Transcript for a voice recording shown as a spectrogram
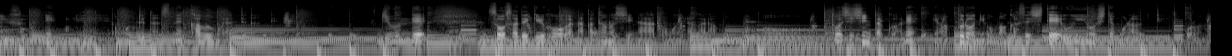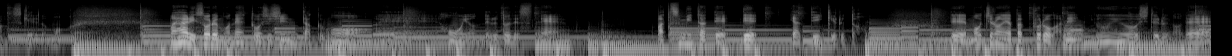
いうふうにね、えー、思ってたんですね。株もやってたんで。自分で操作できる方がなんか楽しいなと思いながらも投資信託はねプロにお任せして運用してもらうっていうところなんですけれどもまあ、やはりそれもね投資信託も、えー、本を読んでるとですね、まあ、積み立てでやっていけると。でもちろんやっぱりプロがね運用してるので、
